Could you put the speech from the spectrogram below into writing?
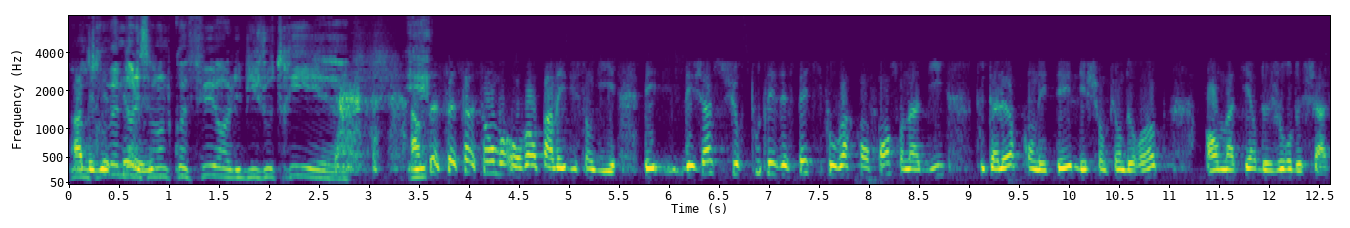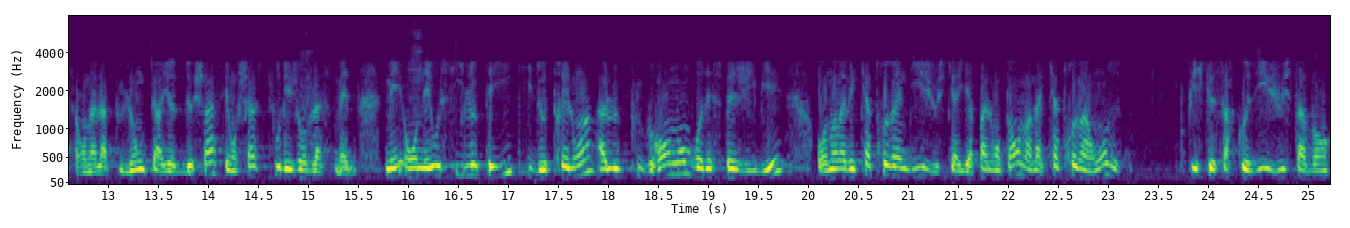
on Ah, trouve même sûr, dans les oui. salons de coiffure, les bijouteries. et, euh, Alors et- ça- ça- ça, on, va, on va en parler du sanglier. Mais déjà, sur toutes les espèces, il faut voir qu'en France, on a dit tout à l'heure qu'on était les champions d'Europe en matière de jours de chasse. On a la plus longue période de chasse et on chasse tous les jours de la semaine. Mais on est aussi le pays qui, de très loin, a le plus grand nombre d'espèces gibier. On en avait 90 jusqu'à il n'y a pas longtemps, on en a 91 puisque Sarkozy, juste avant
